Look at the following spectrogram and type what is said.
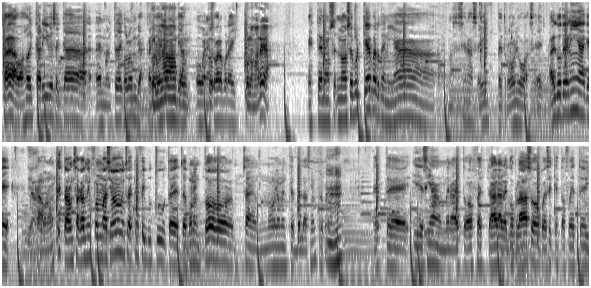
¿sabes? abajo del Caribe, cerca del norte de Colombia, Caribe de Colombia por- o Venezuela por ahí. Por la marea. Este no sé, no sé por qué, pero tenía no sé si era aceite, petróleo o aceite. Algo tenía que cabrón que estaban sacando información, sabes que en Facebook tú te, te ponen todo, o sea, no obviamente es verdad siempre, pero. Este, y decían, mira, esto va a afectar a largo plazo, puede ser que esto afecte.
